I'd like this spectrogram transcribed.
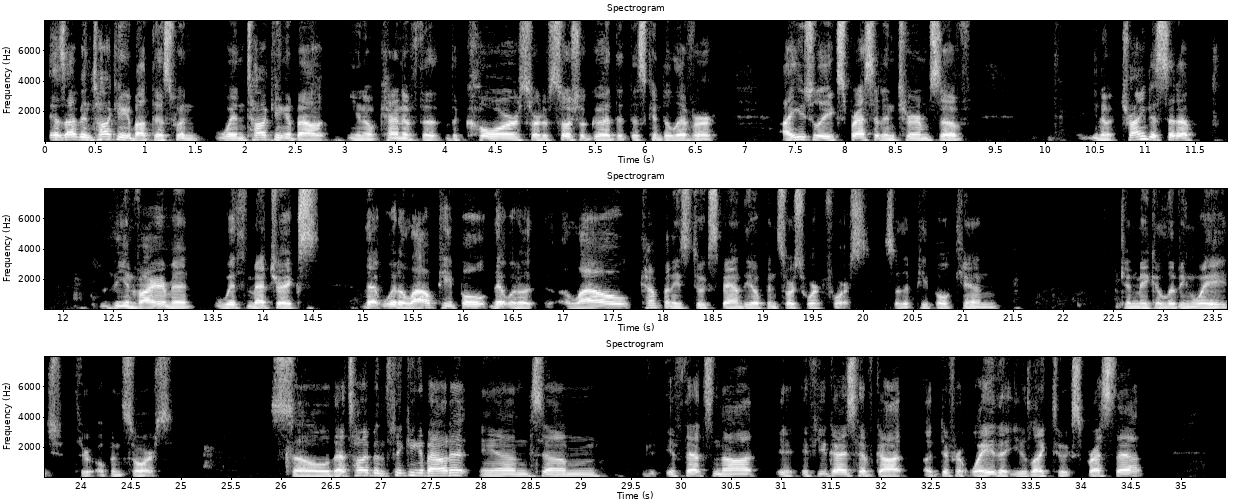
as I've been talking about this, when when talking about you know kind of the the core sort of social good that this can deliver, I usually express it in terms of you know trying to set up the environment with metrics that would allow people that would uh, allow companies to expand the open source workforce so that people can can make a living wage through open source. So that's how I've been thinking about it. And um, if that's not, if you guys have got a different way that you'd like to express that,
